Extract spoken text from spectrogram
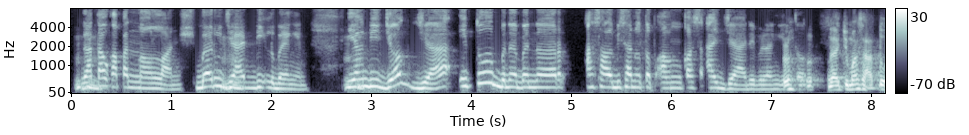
Nggak Mhm. tahu kapan mau launch. Baru Mhm. jadi lu bayangin. Mhm. Yang di Jogja itu bener-bener asal bisa nutup ongkos aja dia bilang Loh, gitu. nggak cuma satu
